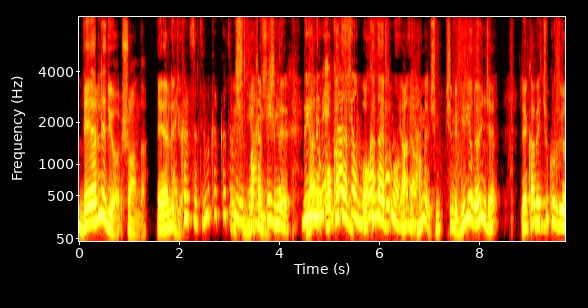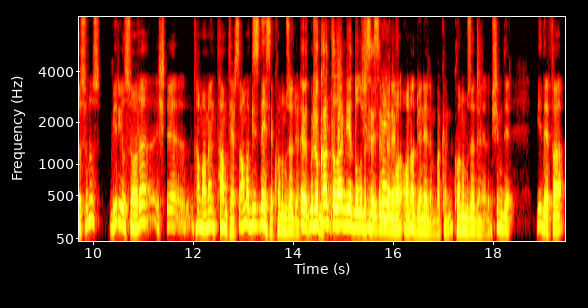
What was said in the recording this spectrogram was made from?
değerli diyor şu anda. Değerli Ay, diyor. 40 satır mı 40 katır mı Şimdi dedi bakın yani. Şey şimdi diyor, mi, yani o kadar mu? o kadar mu? yani filan. ama şimdi, şimdi bir yıl önce rekabetçi kur diyorsunuz. Bir yıl sonra işte tamamen tam tersi. Ama biz neyse konumuza dönelim. Evet bu Şimdi- lokantalar niye dolu meselesine dönelim. ona dönelim bakın konumuza dönelim. Şimdi bir defa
